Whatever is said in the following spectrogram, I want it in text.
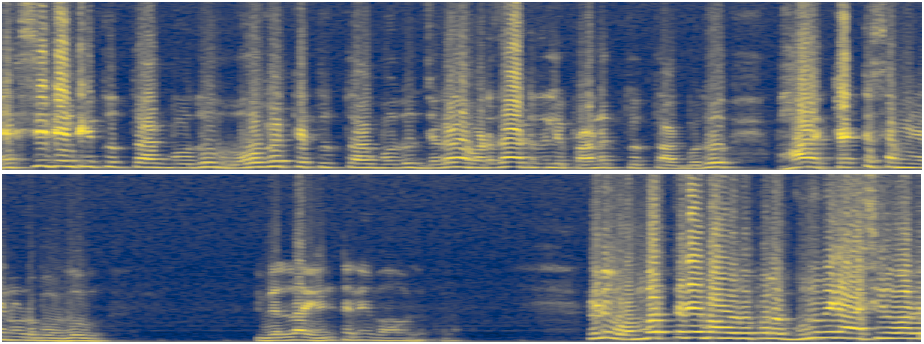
ಆಕ್ಸಿಡೆಂಟ್ಗೆ ತುತ್ತಾಗ್ಬೋದು ರೋಗಕ್ಕೆ ತುತ್ತಾಗ್ಬೋದು ಜಗಳ ಹೊಡೆದಾಟದಲ್ಲಿ ಪ್ರಾಣಕ್ಕೆ ತುತ್ತಾಗ್ಬೋದು ಬಹಳ ಕೆಟ್ಟ ಸಮಯ ನೋಡಬಹುದು ಇವೆಲ್ಲ ಎಂಟನೇ ಭಾವದ ಫಲ. ನೋಡಿ, ಒಂಬತ್ತನೇ ಭಾವದ ಫಲ, ಗುರುವಿನ ಆಶೀರ್ವಾದ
